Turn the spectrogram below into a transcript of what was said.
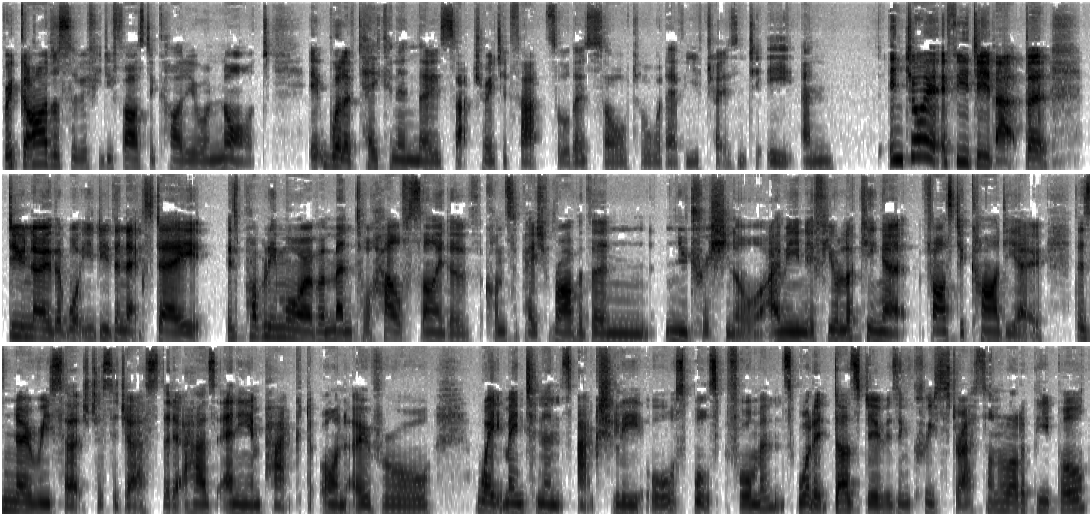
regardless of if you do fasted cardio or not, it will have taken in those saturated fats or those salt or whatever you've chosen to eat and enjoy it if you do that, but do know that what you do the next day is probably more of a mental health side of constipation rather than nutritional. I mean, if you're looking at fasted cardio, there's no research to suggest that it has any impact on overall weight maintenance, actually, or sports performance. What it does do is increase stress on a lot of people.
